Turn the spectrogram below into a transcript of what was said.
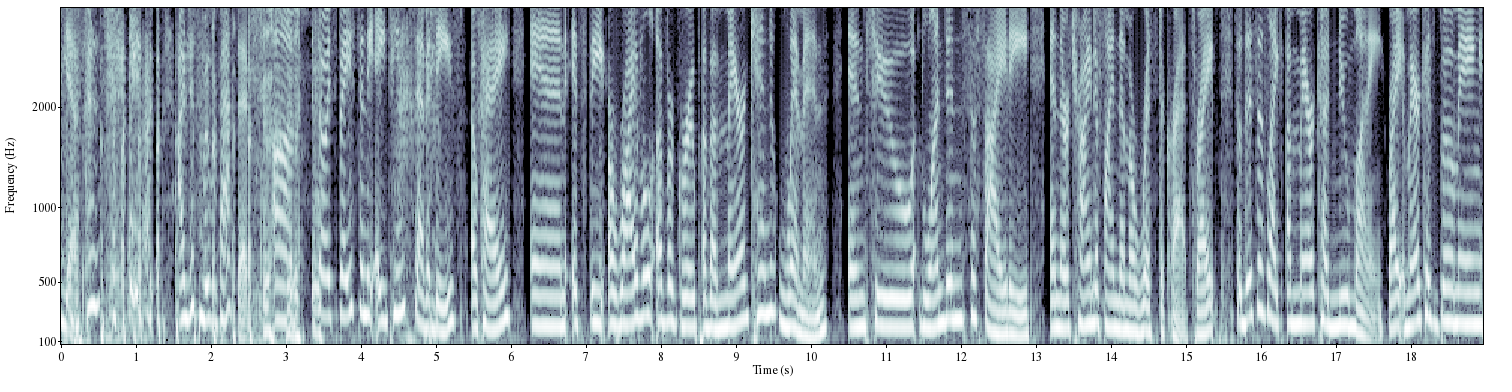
Yes. I'm just moving past it. Um, so it's based in the 1870s, okay? And it's the arrival of a group of American women into London society, and they're trying to find them aristocrats, right? So this is like America new money, right? America's booming,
